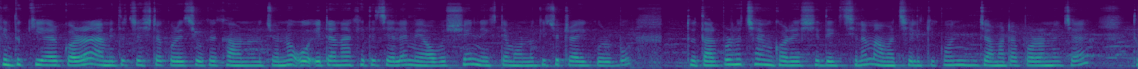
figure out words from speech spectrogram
কিন্তু কি আর করার আমি তো চেষ্টা করেছি ওকে খাওয়ানোর জন্য। ও এটা না খেতে চাইলে আমি অবশ্যই নেক্সট টাইম অন্য কিছু ট্রাই করব। তো তারপর হচ্ছে আমি ঘরে এসে দেখছিলাম আমার ছেলেকে কোন জামাটা পরানো যায়। তো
